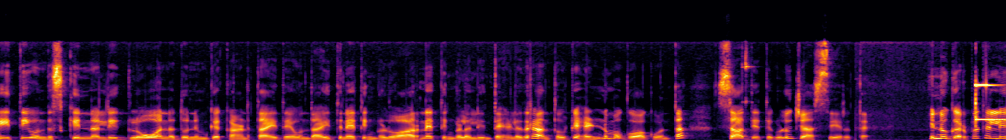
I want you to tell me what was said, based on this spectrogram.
ರೀತಿ ಒಂದು ಸ್ಕಿನ್ನಲ್ಲಿ ಗ್ಲೋ ಅನ್ನೋದು ನಿಮಗೆ ಕಾಣ್ತಾ ಇದೆ. ಒಂದು ಐದನೇ ತಿಂಗಳು, ಆರನೇ ತಿಂಗಳಲ್ಲಿ ಅಂತ ಹೇಳಿದ್ರೆ ಅಂಥವ್ರಿಗೆ ಹೆಣ್ಣು ಮಗು ಆಗುವಂಥ ಸಾಧ್ಯತೆಗಳು ಜಾಸ್ತಿ ಇರುತ್ತೆ. ಇನ್ನು ಗರ್ಭದಲ್ಲಿ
